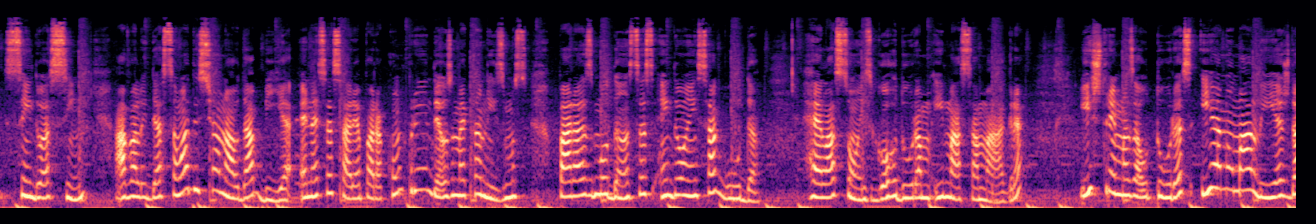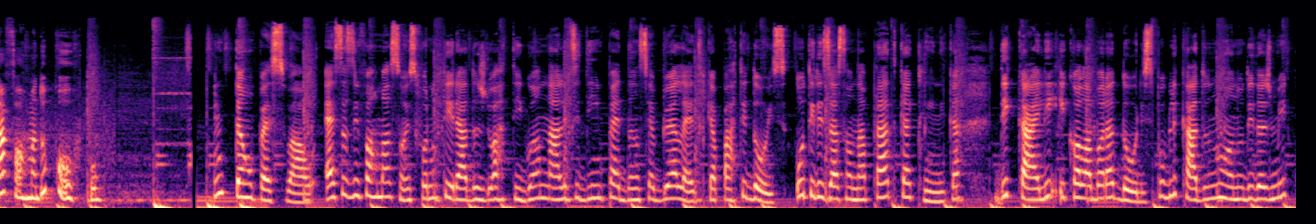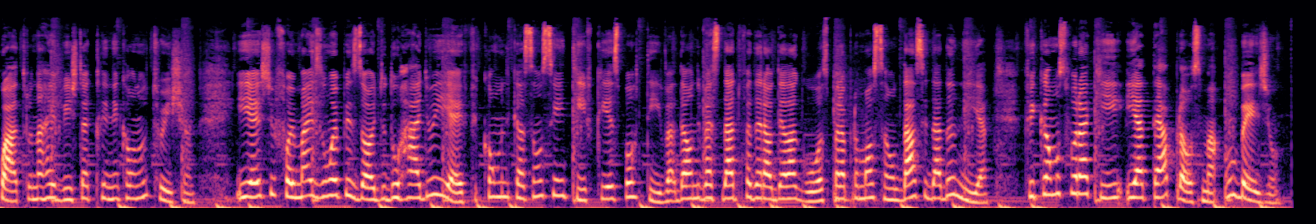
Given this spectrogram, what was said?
Sendo assim, a validação adicional da BIA é necessária para compreender os mecanismos para as mudanças em doença aguda, relações gordura e massa magra, extremas alturas e anomalias da forma do corpo. Então, pessoal, essas informações foram tiradas do artigo Análise de Impedância Bioelétrica, parte 2, Utilização na Prática Clínica, de Kylie e colaboradores, publicado no ano de 2004 na revista Clinical Nutrition. E este foi mais um episódio do Rádio IF, Comunicação Científica e Esportiva, da Universidade Federal de Alagoas para a promoção da cidadania. Ficamos por aqui e até a próxima. Um beijo!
